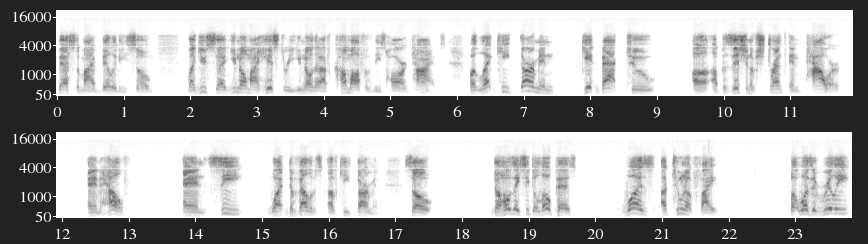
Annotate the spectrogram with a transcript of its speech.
best of my ability. So, like you said, you know my history, you know that I've come off of these hard times, but let Keith Thurman get back to a, a position of strength and power and health and see what develops of Keith Thurman. So, the Josesito Lopez was a tune up fight but was it really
